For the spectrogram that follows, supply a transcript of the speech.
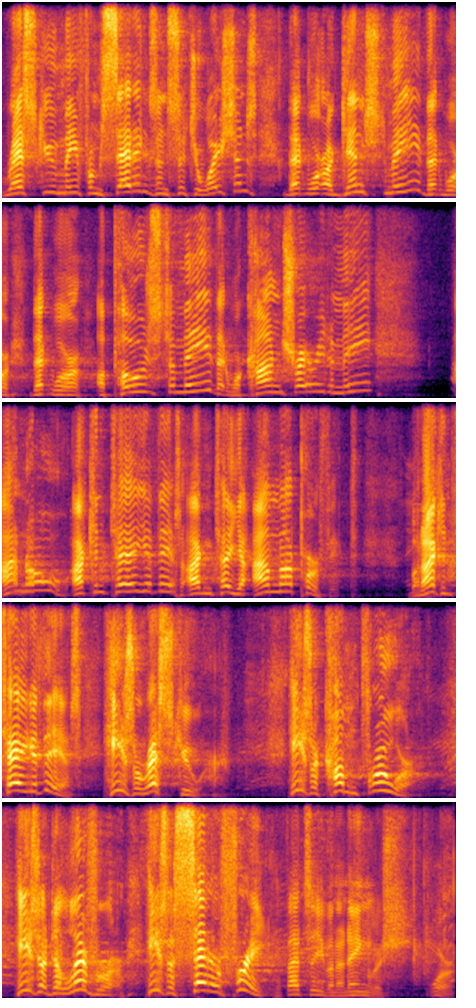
rescue me from settings and situations that were against me, that were, that were opposed to me, that were contrary to me. I know. I can tell you this. I can tell you I'm not perfect, but I can tell you this He's a rescuer, He's a come througher, He's a deliverer, He's a setter free, if that's even an English word.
